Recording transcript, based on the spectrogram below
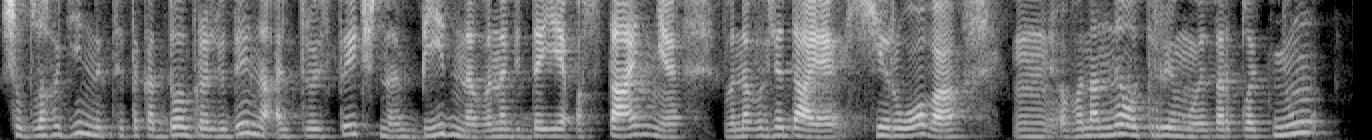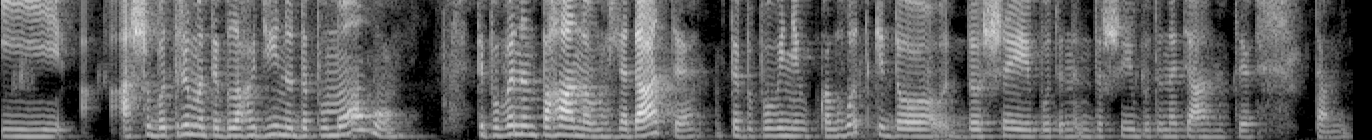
що благодійник це така добра людина, альтруїстична, бідна, вона віддає останнє, вона виглядає хірова, вона не отримує зарплатню. І... А щоб отримати благодійну допомогу, ти повинен погано виглядати, в тебе повинні колготки до до, шиї бути до шиї бути натягнути. Там,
